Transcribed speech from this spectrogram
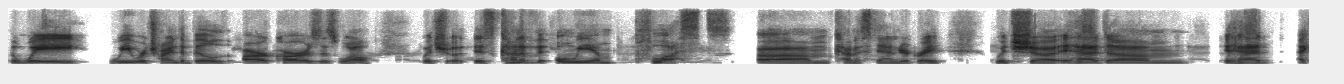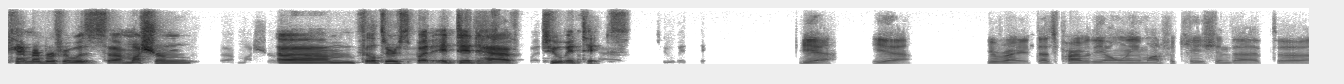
the way we were trying to build our cars as well, which is kind of the OEM plus um, kind of standard, right? Which uh, it had um, it had I can't remember if it was uh, mushroom um, filters, but it did have two intakes. Yeah, yeah, you're right. That's probably the only modification that uh,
